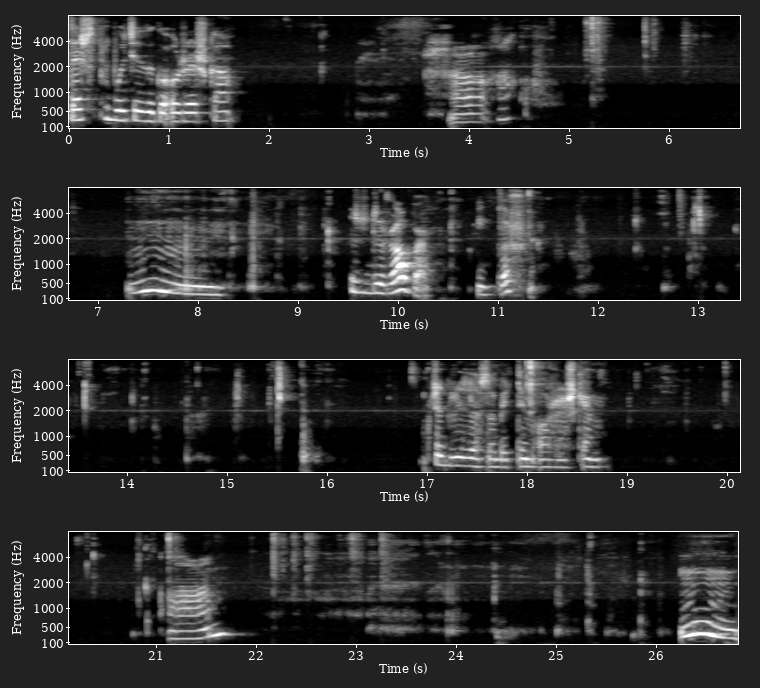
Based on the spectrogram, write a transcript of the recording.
Też spróbujcie tego orzeszka. Mmm. Zdrowe i pyszne. Przegryzę sobie tym orzeszkiem. Mmm,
